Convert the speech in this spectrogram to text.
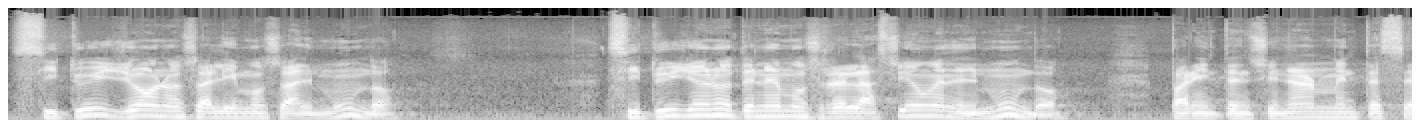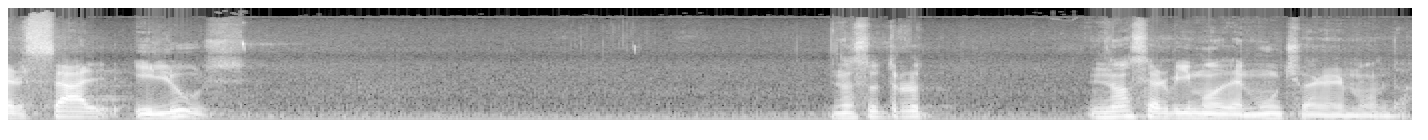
si tú y yo no salimos al mundo, si tú y yo no tenemos relación en el mundo para intencionalmente ser sal y luz, nosotros no servimos de mucho en el mundo.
